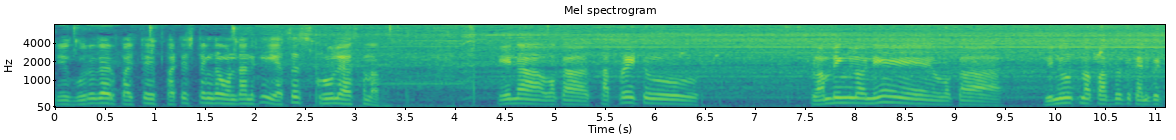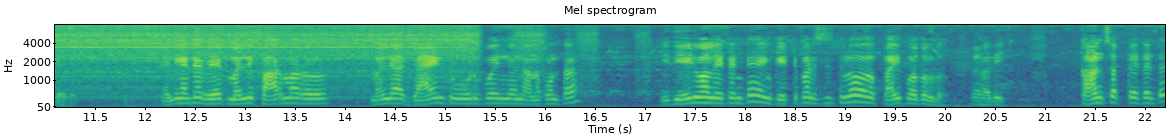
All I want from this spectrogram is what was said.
మీ గురుగారు పటి పటిష్టంగా ఉండడానికి ఎస్ఎస్ స్క్రూలు వేస్తున్నారు. ఈయన ఒక సపరేటు ప్లంబింగ్లోని ఒక వినూత్న పద్ధతి కనిపెట్టారు. ఎందుకంటే రేపు మళ్ళీ ఫార్మర్ మళ్ళీ ఆ జాయింట్ ఊడిపోయిందని అనుకుంటా ఇది వేయడం వల్ల ఏంటంటే ఇంక ఎట్టి పరిస్థితుల్లో పైప్ వదలదు అది కాన్సెప్ట్ ఏంటంటే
